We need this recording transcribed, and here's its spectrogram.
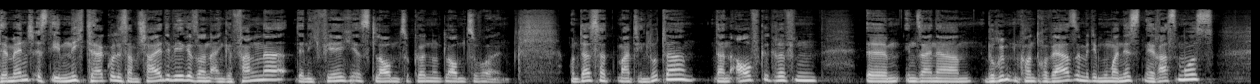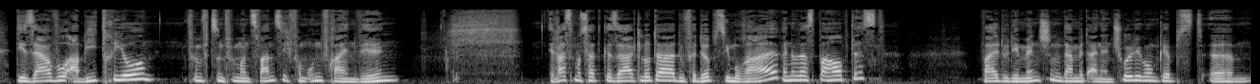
Der Mensch ist eben nicht Herkules am Scheidewege, sondern ein Gefangener, der nicht fähig ist, glauben zu können und glauben zu wollen. Und das hat Martin Luther dann aufgegriffen ähm, in seiner berühmten Kontroverse mit dem Humanisten Erasmus, die Servo Arbitrio, 1525 vom unfreien Willen. Erasmus hat gesagt, Luther, du verdirbst die Moral, wenn du das behauptest, weil du den Menschen damit eine Entschuldigung gibst, ähm,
